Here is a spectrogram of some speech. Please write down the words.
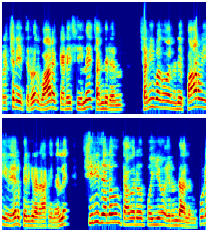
பிரச்சனையை தருவார். வார கடைசியில சந்திரன் சனி பகவானுடைய பார்வையை வேறு பெறுகிறார். ஆகையினால சிறிதளவும் தவறோ பொய்யோ இருந்தாலும் கூட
